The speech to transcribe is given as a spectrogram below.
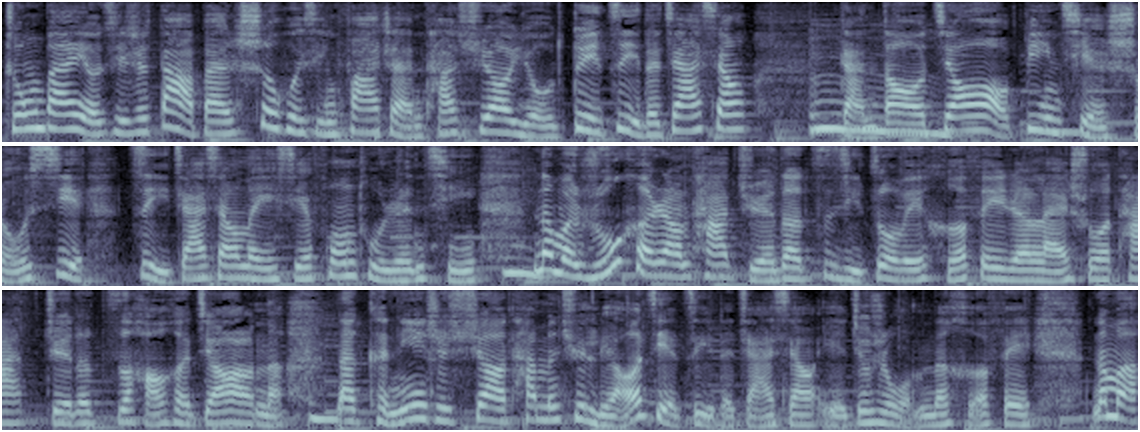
中班，尤其是大班社会性发展，他需要有对自己的家乡感到骄傲，并且熟悉自己家乡的一些风土人情。那么，如何让他觉得自己作为合肥人来说，他觉得自豪和骄傲呢？那肯定是需要他们去了解自己的家乡，也就是我们的合肥。那么，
